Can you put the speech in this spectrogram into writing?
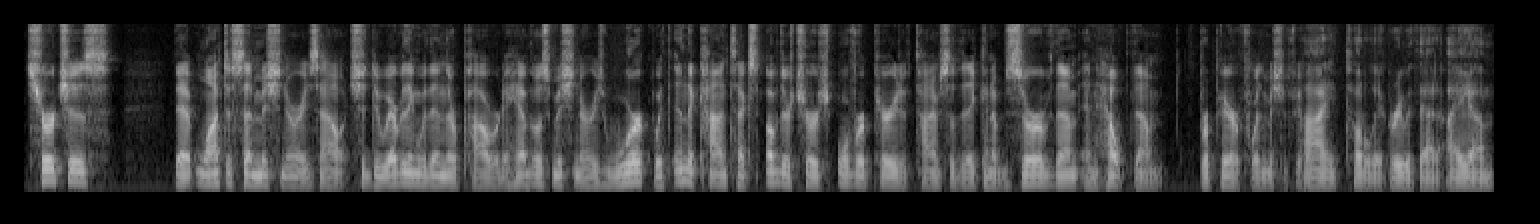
churches that want to send missionaries out should do everything within their power to have those missionaries work within the context of their church over a period of time so that they can observe them and help them prepare for the mission field. I totally agree with that. I um,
